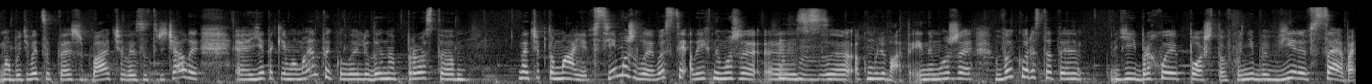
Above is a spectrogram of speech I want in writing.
мабуть, ви це теж бачили, зустрічали. Е, є такі моменти, коли людина просто. Начебто має всі можливості, але їх не може е, закумулювати і не може використати. Їй бракує поштовху, ніби віри в себе.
